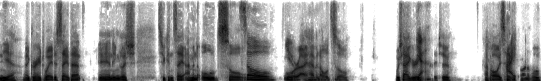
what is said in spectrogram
Yeah. A great way to say that in English So you can say, I'm an old soul, So, yeah, or I have I'm an old soul. soul, which I agree. Yeah. Too. I've always hated I- Carnival.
